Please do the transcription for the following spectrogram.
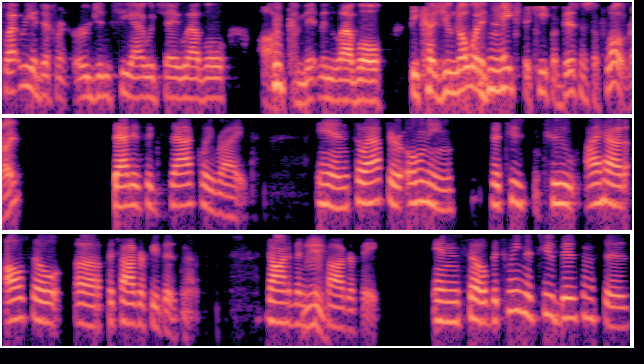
slightly a different urgency, I would say, level, uh, hmm. commitment level, because you know what it mm-hmm. takes to keep a business afloat, right? That is exactly right. And so after owning the two, two I had also a photography business, Donovan mm. Photography. And so between the two businesses,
